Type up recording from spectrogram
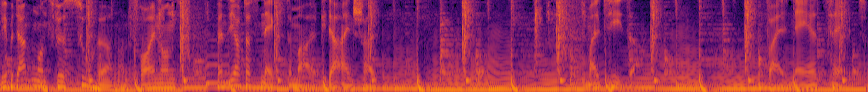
Wir bedanken uns fürs Zuhören und freuen uns, wenn Sie auch das nächste Mal wieder einschalten. Malteser. Weil Nähe zählt.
